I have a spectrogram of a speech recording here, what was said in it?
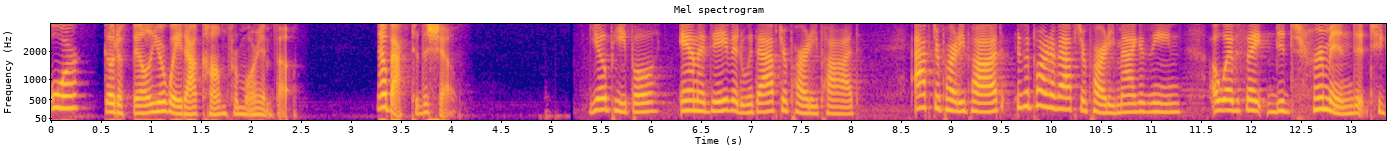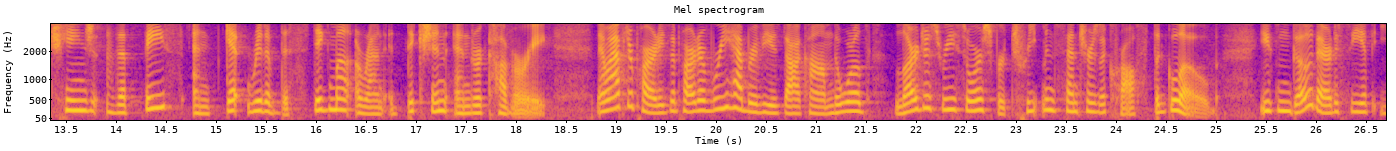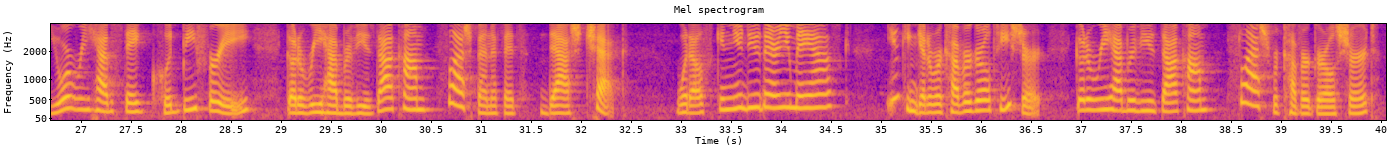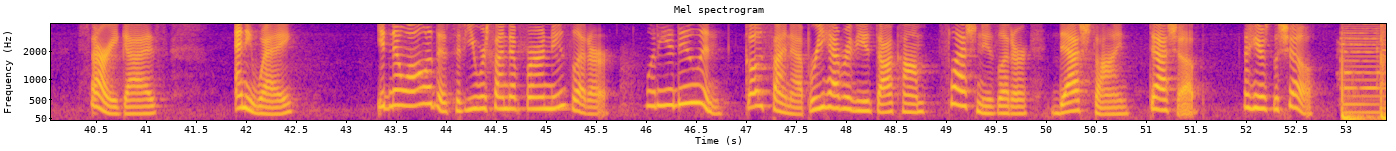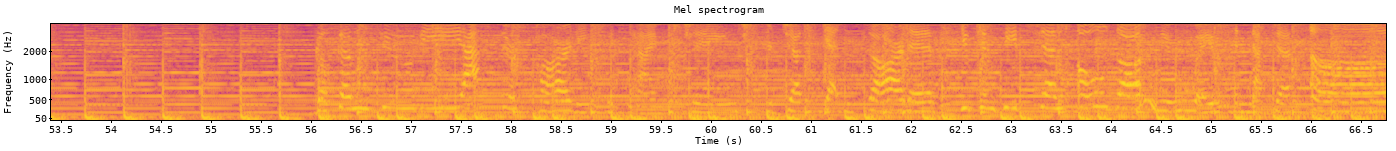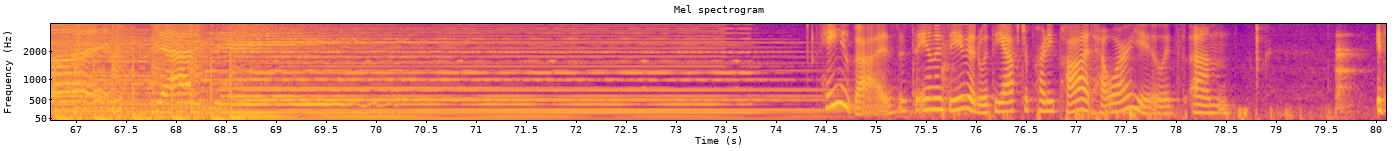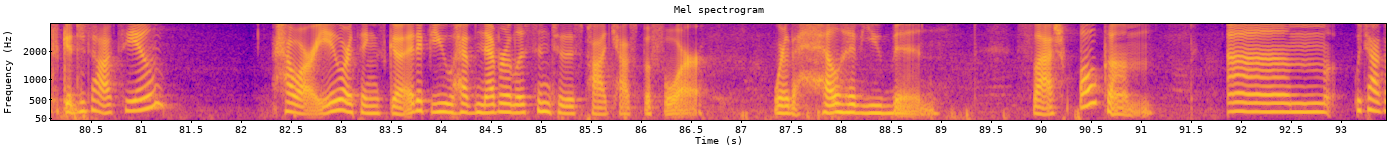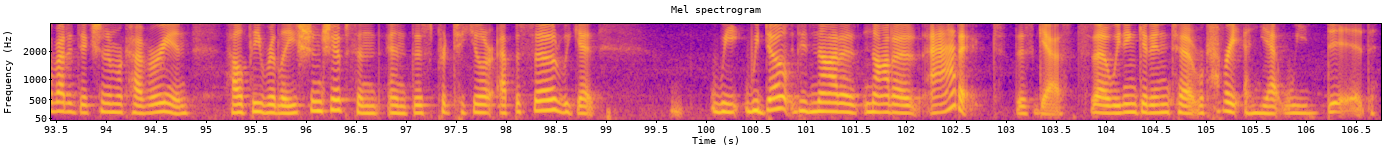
or go to failyourway.com for more info. Now back to the show. Yo, people, Anna David with After Party Pod. After Party Pod is a part of After Party Magazine, a website determined to change the face and get rid of the stigma around addiction and recovery. Now, After Party is a part of RehabReviews.com, the world's largest resource for treatment centers across the globe. You can go there to see if your rehab stay could be free. Go to RehabReviews.com slash benefits dash check. What else can you do there, you may ask? You can get a Recover Girl t-shirt. Go to rehabreviews.com slash recovergirl shirt. Sorry, guys. Anyway, you'd know all of this if you were signed up for our newsletter. What are you doing? Go sign up. rehabreviews.com slash newsletter dash sign dash up. Now here's the show. Welcome to the after party. Just getting started. You can teach an old dog new ways and not just on Saturdays. Hey, you guys! It's Anna David with the After Party Pod. How are you? It's um, it's good to talk to you. How are you? Are things good? If you have never listened to this podcast before, where the hell have you been? Slash welcome. Um, we talk about addiction and recovery and healthy relationships, and and this particular episode, we get we we don't did not a not an addict this guest so we didn't get into recovery and yet we did.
